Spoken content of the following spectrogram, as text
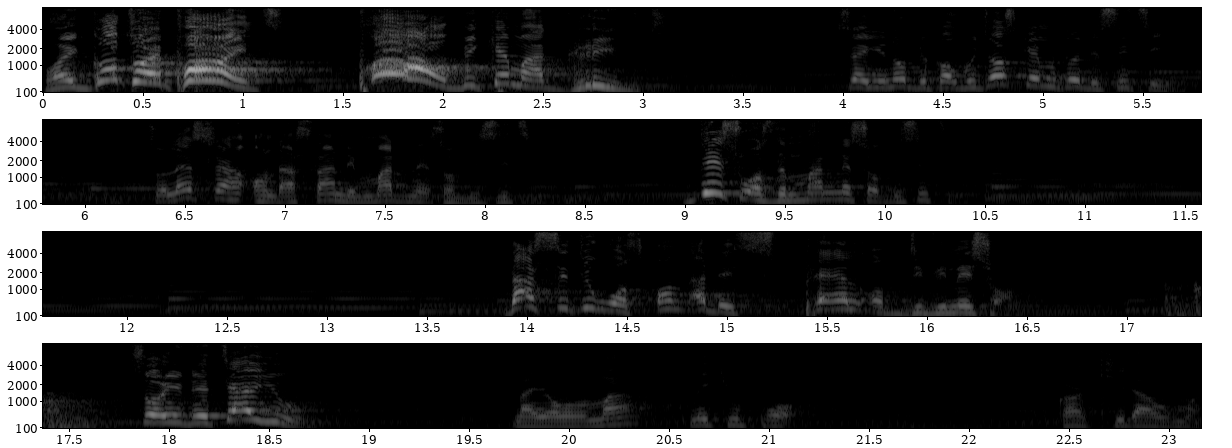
But it got to a point, Paul became aggrieved. Say, you know, because we just came into the city. So let's try and understand the madness of the city. This was the madness of the city. That city was under the spell of divination. So if they tell you, now your mama make you poor, go and kill that woman.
